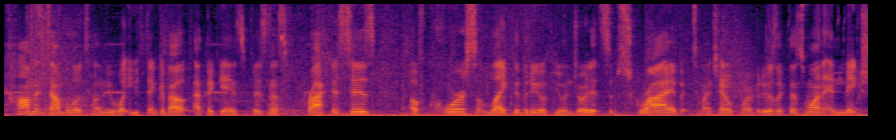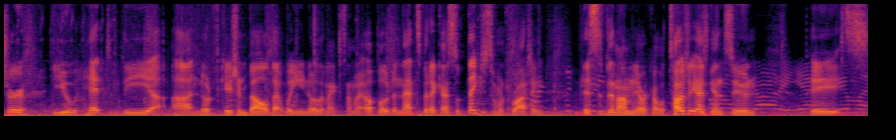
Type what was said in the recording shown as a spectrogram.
comment down below telling me what you think about Epic Games business practices. Of course, like the video if you enjoyed it, subscribe to my channel for more videos like this one, and make sure you hit the uh, notification bell. That way you know the next time I upload. And that's about it, guys. So thank you so much for watching. This has been Omniarch. I will talk to you guys again soon. Peace.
